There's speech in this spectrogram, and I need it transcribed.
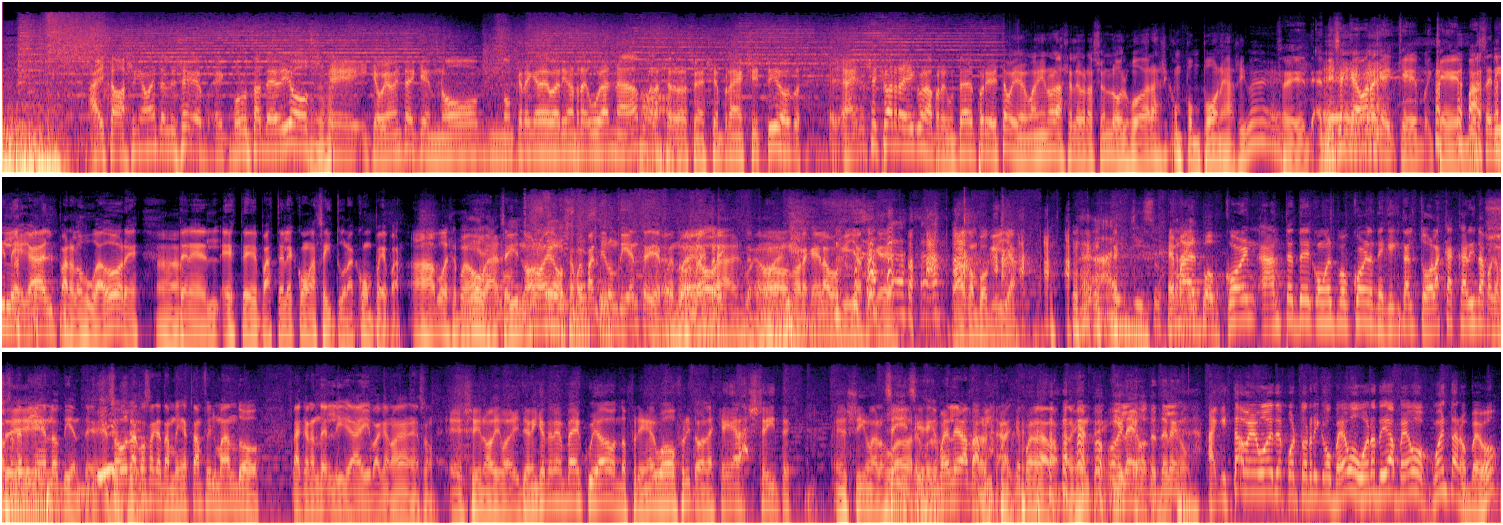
Ahí está, básicamente él dice que es voluntad de Dios eh, y que obviamente que no, no cree que deberían regular nada porque las celebraciones siempre han existido. Eh, La gente se echó a reír con la pregunta del periodista, porque yo me imagino la celebración, los jugadores así con pompones, así, ve. Sí, Dicen que ahora que, que- que va a ser ilegal para los jugadores Ajá. tener este pasteles con aceitunas con pepa. Ajá, porque se puede ahogar. Sí, no, no, Sí, no, sí, se puede partir sí. un diente y después no, ahogar, Después no, le cae la boquilla, así que va con boquilla. Ay, Jesus Es más, el popcorn, antes de comer popcorn, le tienes que quitar todas las cascaritas para que no se te peguen en los dientes. Sí, Esa es sí. otra cosa que también están filmando las grandes ligas ahí para que no hagan eso. Eh, sí, no, y, y tienen que tener bien cuidado cuando fríen el huevo frito, no les caiga el aceite encima de los Sí, jugadores. sí, hay que ponerle la tapita, hay que ponerle la tapa, mi gente. Y lejos, desde lejos. Aquí está Bebo desde Puerto Rico. Bebo, buenos días, Bebo. Cuéntanos, Bebo.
